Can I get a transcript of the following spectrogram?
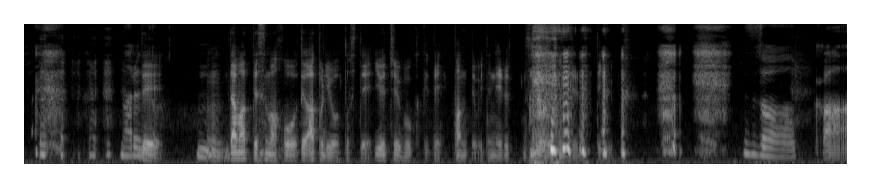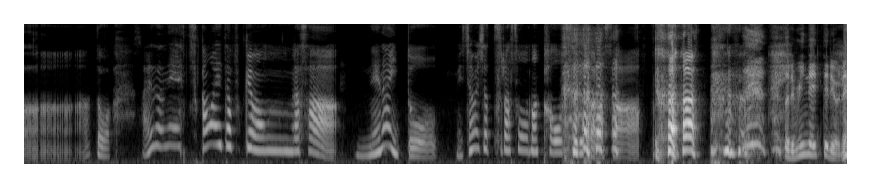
なるんだ。で、う。うん。ん、黙ってスマホでアプリを落として YouTube をかけてパンって置いて寝る。それはよく寝れるっていう。そうか。あと、あれだね、捕まえたポケモンがさ、寝ないとめちゃめちゃ辛そうな顔するからさ、それみんな言ってるよね。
